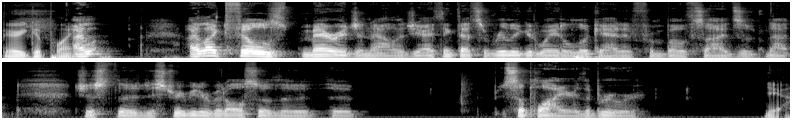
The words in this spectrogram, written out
very good point I I liked Phil's marriage analogy. I think that's a really good way to look at it from both sides of not just the distributor but also the the supplier, the brewer. Yeah.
